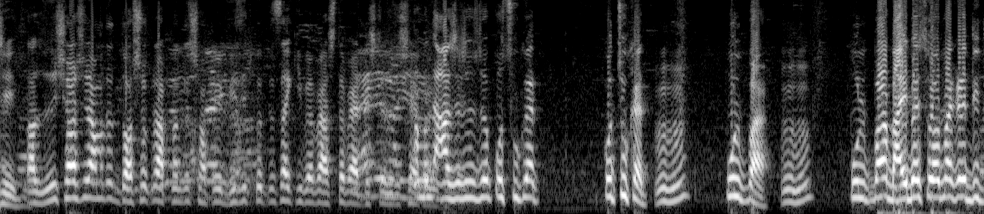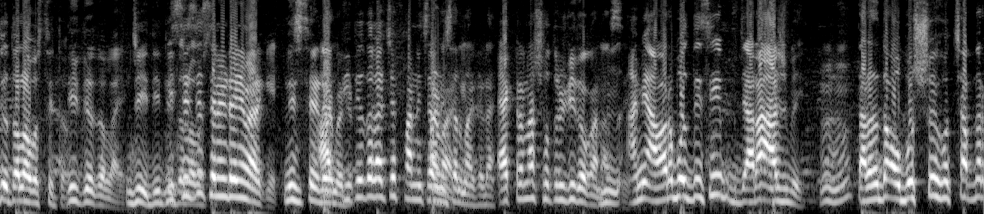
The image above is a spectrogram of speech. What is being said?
জি যদি সরাসরি আমাদের দর্শকরা আপনাদের শপে ভিজিট করতে চায় কীভাবে আসতে হবে অ্যাড্রেসটা যদি আমাদের হুম। পুলপা হুম হুম। বাই বাই সুপার মার্কেটের দ্বিতীয় তলা অবস্থিত। দ্বিতীয় তলায়। জি দ্বিতীয় তলা স্যানিটারি মার্কেট নিচে আর market। দ্বিতীয় তলা হচ্ছে ফার্নিচার Furniture মার্কেট একটা না 17টি দোকান আছে। আমি আবারও বলতেছি যারা আসবে তারা তো অবশ্যই হচ্ছে আপনার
